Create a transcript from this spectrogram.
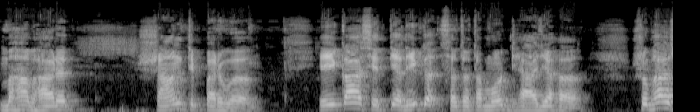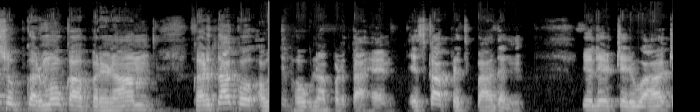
महाभारत शांति पर्व, एकाशीत्यधिक शतमोध्याय शुभ शुभ कर्मों का परिणाम कर्ता को अवश्य भोगना पड़ता है, इसका प्रतिपादन। युधिष्ठिर्वाच,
